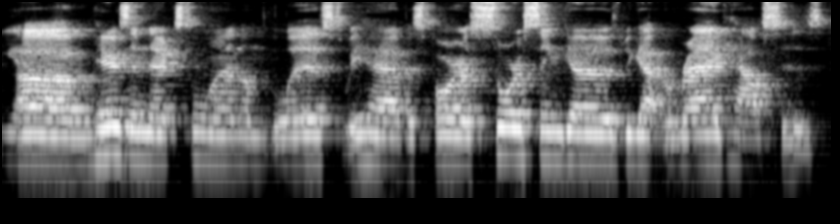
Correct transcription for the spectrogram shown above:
Yeah. Um, here's the next one on the list. We have, as far as sourcing goes, we got rag houses.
